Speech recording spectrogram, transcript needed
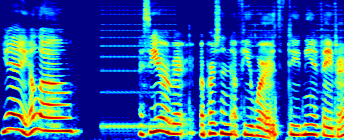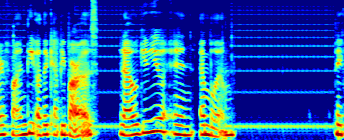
Yay, hello! I see you're a, ver- a person of few words. Do me a favor, find the other capybaras, and I will give you an emblem. They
